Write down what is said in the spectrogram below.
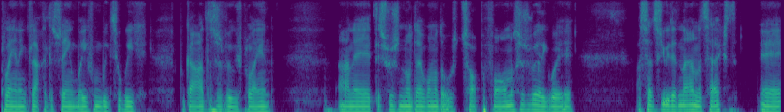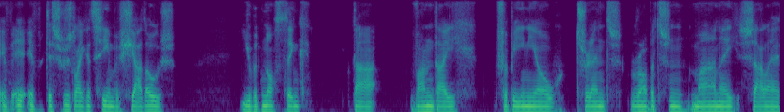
play in exactly the same way from week to week, regardless of who's playing. And uh, this was another one of those top performances, really, where I said to you, didn't I, on the text, uh, if, if this was like a team of shadows, you would not think that Van Dijk, Fabinho, Trent, Robertson, Mane, Salah,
